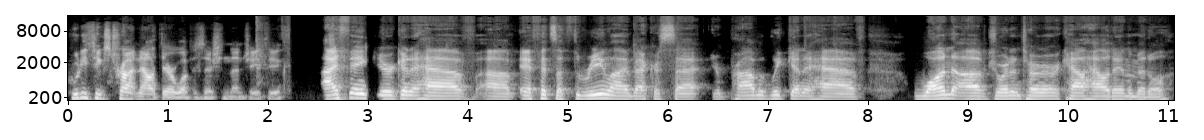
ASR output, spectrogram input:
Who do you think's trotting out there at what position then, JT? I think you're going to have, um, if it's a three linebacker set, you're probably going to have one of Jordan Turner or Cal Haladay in the middle.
